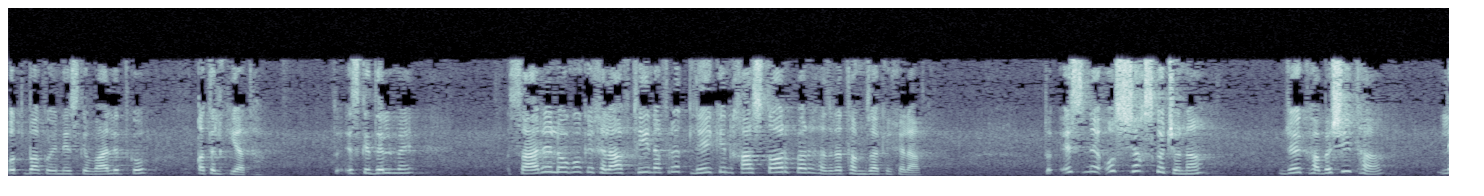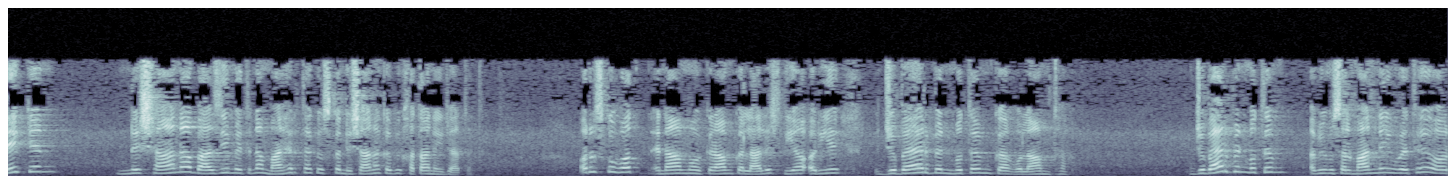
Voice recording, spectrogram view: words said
اتبا کو یعنی اس کے والد کو قتل کیا تھا۔ تو اس کے دل میں سارے لوگوں کے خلاف تھی نفرت، لیکن خاص طور پر حضرت حمزہ کے خلاف۔ تو اس نے اس شخص کو چنا جو ایک حبشی تھا، لیکن نشانہ بازی میں اتنا ماہر تھا کہ اس کا نشانہ کبھی خطا نہیں جاتا تھا۔ اور اس کو بہت انعام و اکرام کا لالچ دیا، اور یہ جبیر بن متم کا غلام تھا۔ جبیر بن متم ابھی مسلمان نہیں ہوئے تھے اور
